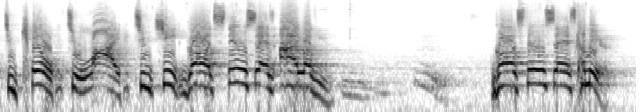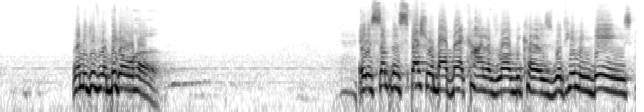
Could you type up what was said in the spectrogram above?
to kill, to lie, to cheat, God still says, I love you. God still says, Come here. Let me give you a big old hug. It is something special about that kind of love because with human beings,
